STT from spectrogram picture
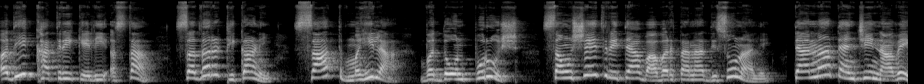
अधिक खात्री केली असता सदर ठिकाणी सात महिला व दोन पुरुष संशयितरित्या वावरताना दिसून आले. त्यांना त्यांची नावे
